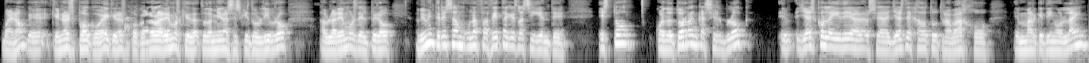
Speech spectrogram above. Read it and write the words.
Bueno, que, no es poco, ¿eh? que no es poco. Ahora hablaremos, que tú también has escrito un libro, hablaremos de él, pero a mí me interesa una faceta que es la siguiente. Esto cuando tú arrancas el blog, ¿ya es con la idea, o sea, ya has dejado tu trabajo en marketing online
